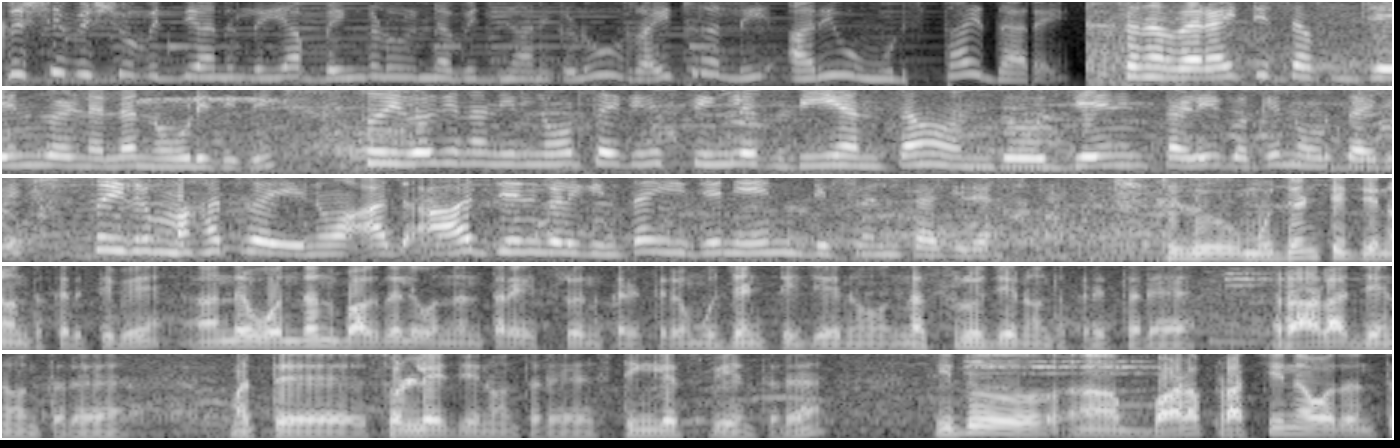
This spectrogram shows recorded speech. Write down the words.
ಕೃಷಿ ವಿಶ್ವವಿದ್ಯಾನಿಲಯ ಬೆಂಗಳೂರಿನ ವಿಜ್ಞಾನಿಗಳು ರೈತರಲ್ಲಿ ಅರಿವು ಮೂಡಿಸ್ತಾ ಇದ್ದಾರೆ. ಸೊ ನಾವು ವೆರೈಟೀಸ್ ಆಫ್ ಜೇನುಗಳನ್ನೆಲ್ಲ ನೋಡಿದ್ದೀವಿ ಸೊ ಇವಾಗ ನಾನು ಇಲ್ಲಿ ನೋಡ್ತಾ ಇದ್ದೀನಿ ಸ್ಟಿಂಗ್ಲೆಸ್ ಬಿ ಅಂತ ಒಂದು ಜೇನಿನ ತಳಿ ಬಗ್ಗೆ ನೋಡ್ತಾ ಇದ್ವಿ. ಸೊ ಇದ್ರ ಮಹತ್ವ ಏನು? ಅದು ಆ ಜೇನುಗಳಿಗಿಂತ ಈ ಜೇನು ಏನು ಡಿಫ್ರೆನ್ಸ್ ಆಗಿದೆ? ಇದು ಮುಜಂಟಿ ಜೇನು ಅಂತ ಕರಿತೀವಿ. ಅಂದರೆ ಒಂದೊಂದು ಭಾಗದಲ್ಲಿ ಒಂದೊಂದು ಥರ ಹೆಸರನ್ನು ಕರೀತಾರೆ. ಮುಜಂಟಿ ಜೇನು, ನಸ್ರು ಜೇನು ಅಂತ ಕರೀತಾರೆ, ರಾಳ ಜೇನು ಅಂತಾರೆ, ಮತ್ತು ಸೊಳ್ಳೆ ಜೇನು ಅಂತಾರೆ, ಸ್ಟಿಂಗ್ಲೆಸ್ ಬಿ ಅಂತಾರೆ. ಇದು ಭಾಳ ಪ್ರಾಚೀನವಾದಂಥ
